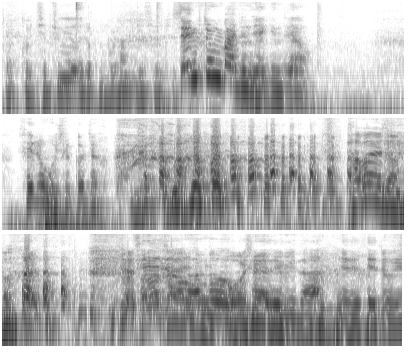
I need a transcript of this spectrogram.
그러니까 집중해가지고 공부를 하는 게 제일 좋죠. 생뚱맞은 얘기인데요. 세종 오실 거죠? 가봐야죠 한번. 세종. 한번 오셔야 됩니다. 예, 세종에.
